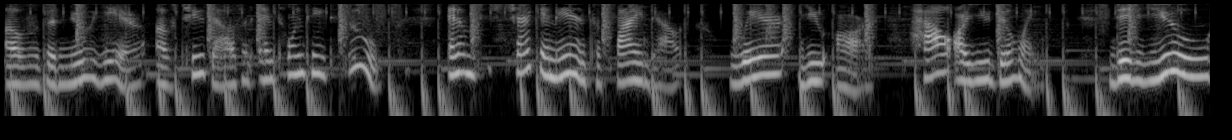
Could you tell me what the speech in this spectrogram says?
of the new year of 2022. And I'm just checking in to find out where you are. How are you doing? Did you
